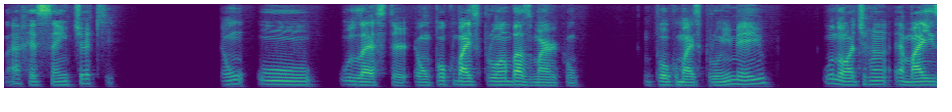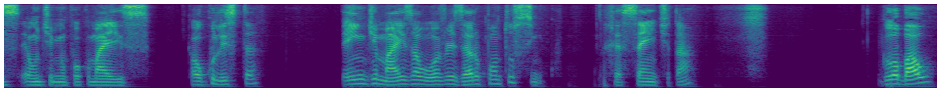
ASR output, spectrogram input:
Né? Recente aqui. Então, o, o Leicester é um pouco mais pro ambas marcam um pouco mais para um e-mail. O Nottingham é mais é um time um pouco mais calculista, tende mais ao over 0.5. Recente, tá? Global,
